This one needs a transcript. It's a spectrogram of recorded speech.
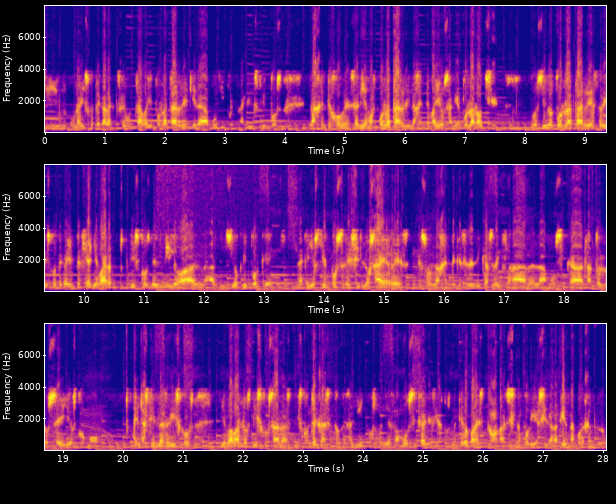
y un- una discoteca a la que frecuentaba yo por la tarde, que era Buddy, porque en aquellos tiempos la gente joven salíamos por la tarde y la gente mayor salía por la noche. Pues yo iba por la tarde a esta discoteca y empecé a llevar discos de vinilo al, al porque en aquellos tiempos los ARs, que son la gente que se dedica a seleccionar la música tanto en los sellos como en las tiendas de discos llevaban los discos a las discotecas, entonces allí pues oías la música y decías, pues me quedo con esto, así no podías ir a la tienda, por ejemplo.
